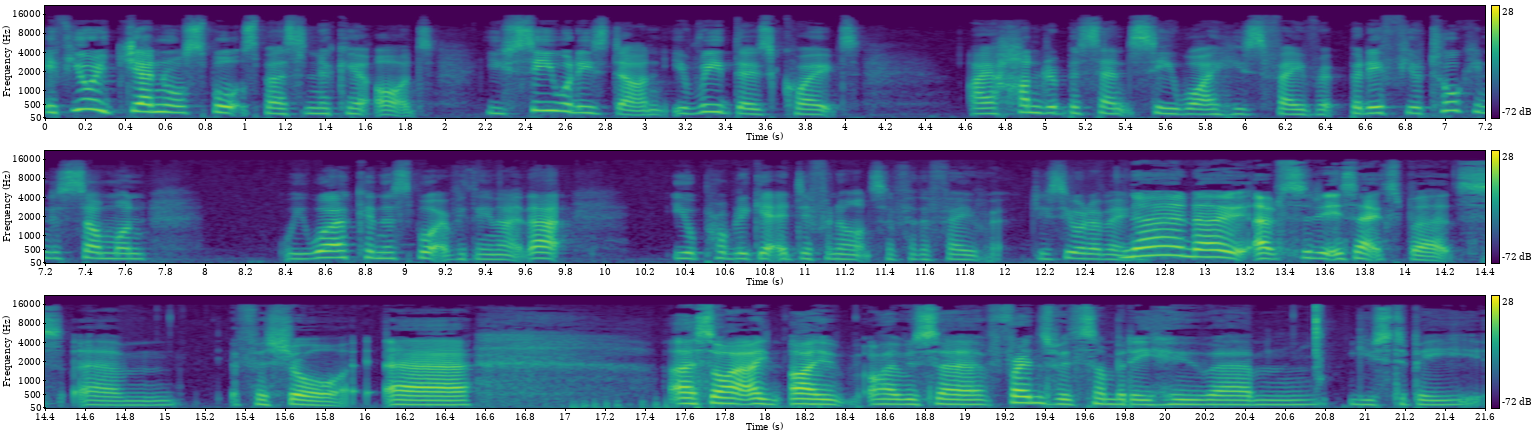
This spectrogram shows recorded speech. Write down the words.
if you're a general sports person looking at odds, you see what he's done, you read those quotes. I 100% see why he's favourite. But if you're talking to someone, we work in the sport, everything like that, you'll probably get a different answer for the favourite. Do you see what I mean? No, no, absolutely. It's experts um, for sure. Uh, uh, so I, I, I was uh, friends with somebody who um, used to be,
